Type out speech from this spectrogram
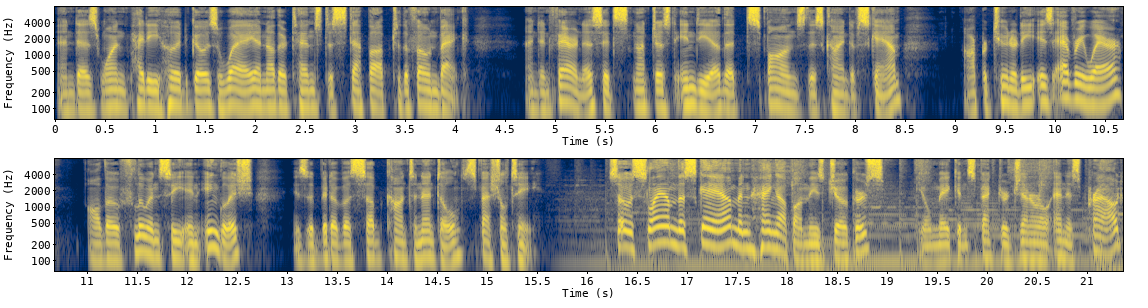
and as one petty hood goes away, another tends to step up to the phone bank. And in fairness, it's not just India that spawns this kind of scam. Opportunity is everywhere, although fluency in English is a bit of a subcontinental specialty. So slam the scam and hang up on these jokers. You'll make Inspector General Ennis proud,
